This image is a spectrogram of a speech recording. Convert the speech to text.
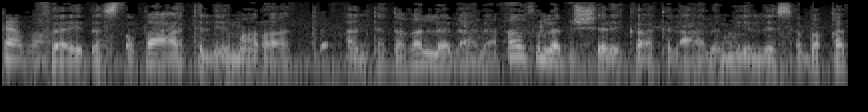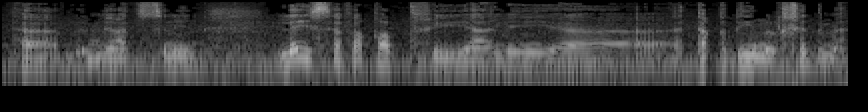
طبعا فإذا استطاعت الإمارات أن تتغلب على أغلب الشركات العالمية اللي سبقتها بمئات السنين ليس فقط في يعني آه، تقديم الخدمة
